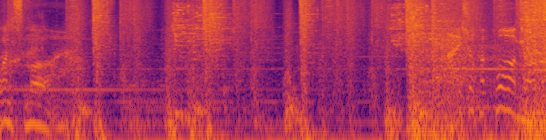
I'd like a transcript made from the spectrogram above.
Once more. I shall perform your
